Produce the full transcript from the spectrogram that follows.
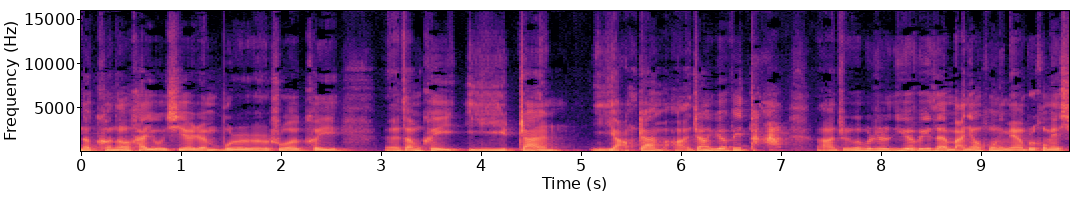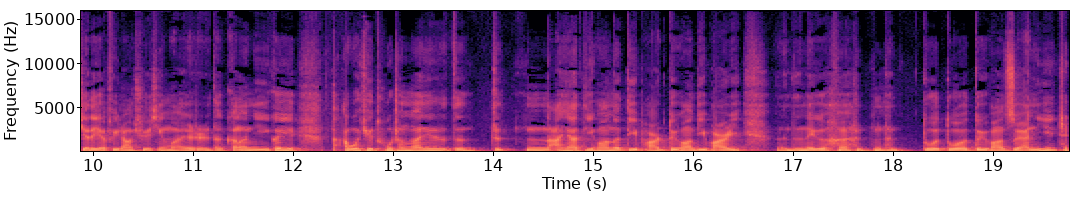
那可能还有些人不是说可以，呃，咱们可以以战养战嘛啊，让岳飞打啊，这个不是岳飞在《满江红》里面不是后面写的也非常血腥嘛，也是他可能你可以打过去屠城啊，你这这拿下地方的地盘，对方地盘，那个夺夺对方资源，你这。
